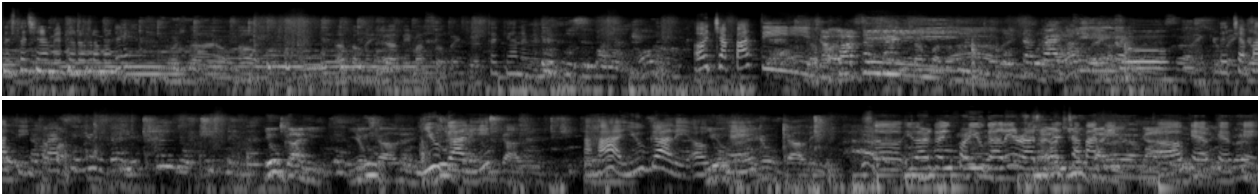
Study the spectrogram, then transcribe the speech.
Nestačí nám jedno dohromady? Možná jo. No, na tom není žádný maso, takže... Tak já nevím. Oh, chapati. Chapati. Thank you. Thank you. To je chapati. Ugali. Yugali. Yugali. Yugali. Aha, yugali. Okay. Yugali. So you are going for yugali rather than chapati? Oh, okay, okay, okay.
